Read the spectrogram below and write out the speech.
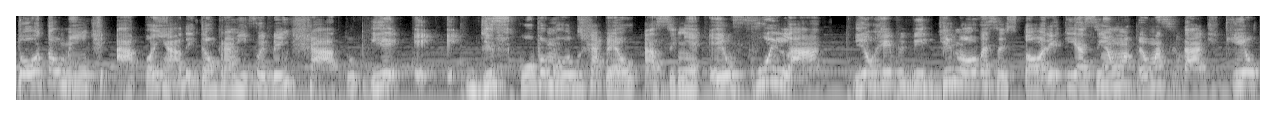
totalmente apanhada. Então, para mim, foi bem chato. E, e, e desculpa, Morro do Chapéu. Assim, é, eu fui lá e eu revivi de novo essa história. E, assim, é uma, é uma cidade que eu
